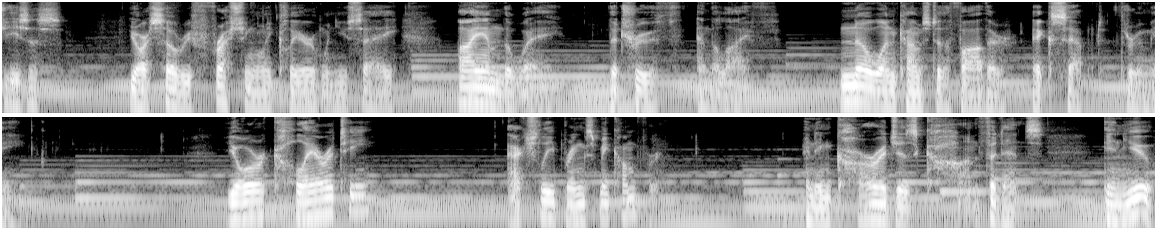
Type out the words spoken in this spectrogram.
Jesus, you are so refreshingly clear when you say, I am the way, the truth, and the life. No one comes to the Father except through me. Your clarity actually brings me comfort and encourages confidence in you.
